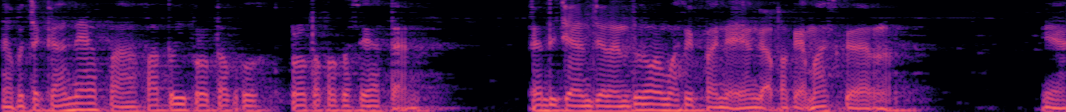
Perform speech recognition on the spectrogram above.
Nah pencegahannya apa? Patuhi protokol protokol kesehatan. Dan di jalan-jalan itu masih banyak yang nggak pakai masker. Ya,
